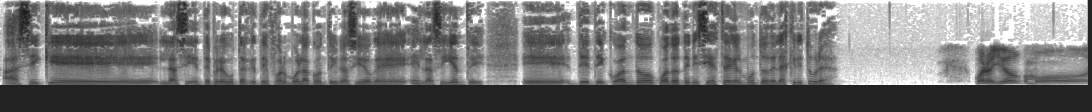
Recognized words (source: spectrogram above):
así que la siguiente pregunta que te formulo a continuación es, es la siguiente. Eh, ¿Desde cuándo, cuándo te iniciaste en el mundo de la escritura? Bueno, yo como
